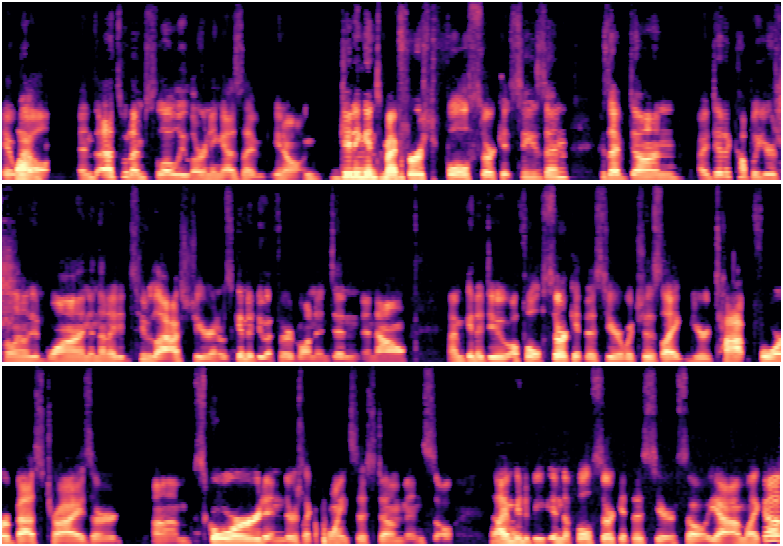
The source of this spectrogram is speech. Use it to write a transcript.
It Wow. will. And that's what I'm slowly learning as I'm, you know, getting into my first full circuit season because I've done, I did a couple years where I only did one and then I did two last year and I was going to do a third one and didn't. And now I'm going to do a full circuit this year, which is like your top four best tries are um, scored and there's like a point system. And so I'm going to be in the full circuit this year. So yeah, I'm like, oh,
